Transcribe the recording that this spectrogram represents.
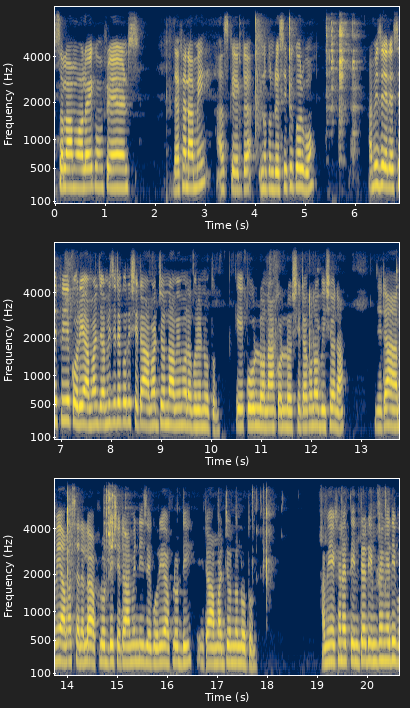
সালামু আলাইকুম ফ্রেন্ডস দেখেন আমি আজকে একটা নতুন রেসিপি করব। আমি যে রেসিপি করি, আমার আমি যেটা করি সেটা আমার জন্য আমি মনে করি নতুন। কে করল, না করল সেটা কোনো বিষয় না। যেটা আমি আমার চ্যানেলে আপলোড দিই, সেটা আমি নিজে করি আপলোড দিই, এটা আমার জন্য নতুন। আমি এখানে তিনটা ডিম ভেঙে দিব।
